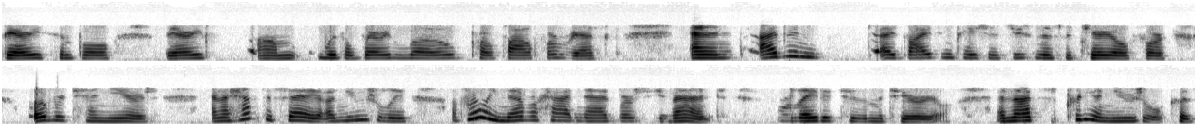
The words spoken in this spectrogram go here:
very simple, very um, with a very low profile for risk. And I've been advising patients using this material for over 10 years. And I have to say, unusually, I've really never had an adverse event related to the material. And that's pretty unusual because,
